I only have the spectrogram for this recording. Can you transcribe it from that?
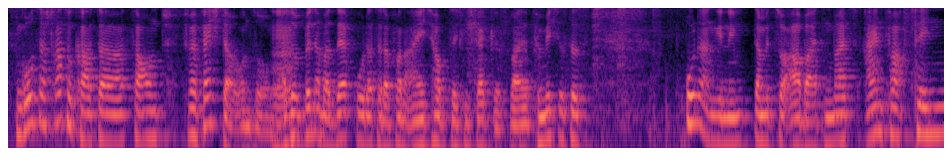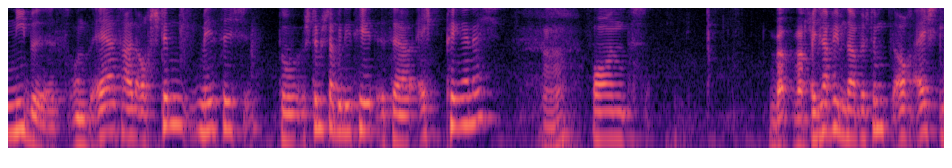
ist ein großer Stratocaster-Sound-Verfechter und so. Also bin aber sehr froh, dass er davon eigentlich hauptsächlich weg ist, weil für mich ist es unangenehm damit zu arbeiten, weil es einfach penibel ist. Und er ist halt auch stimmmäßig, so Stimmstabilität ist er echt pingelig. Und Was, was ich habe ihm da bestimmt auch echt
